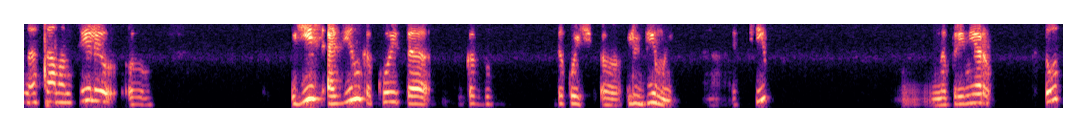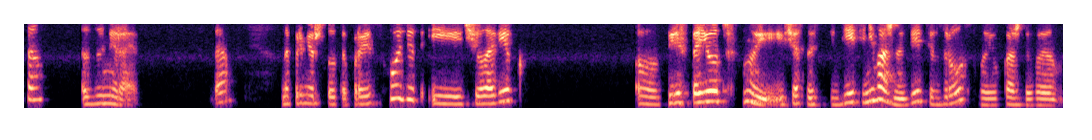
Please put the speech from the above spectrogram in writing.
на самом деле э, есть один какой-то как бы такой э, любимый э, тип. Например, кто-то замирает, да? Например, что-то происходит, и человек э, перестает, ну и в частности дети, неважно, дети, взрослые, у каждого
